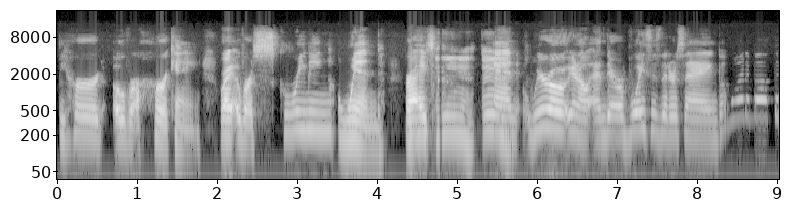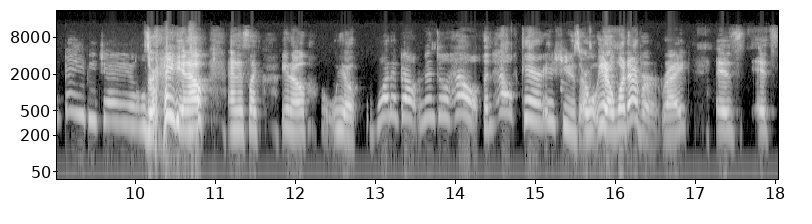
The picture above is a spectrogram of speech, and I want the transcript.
be heard over a hurricane, right? Over a screaming wind, right? Mm, mm. And we're, you know, and there are voices that are saying, but what about baby jails, right? You know, and it's like, you know, you know, what about mental health and healthcare issues or, you know, whatever, right? Is it's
